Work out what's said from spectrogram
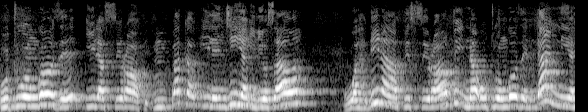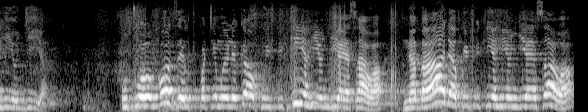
Utuongoze ila sirati mpaka ile njia iliyo sawa wahdina fi sirati na utuongoze ndani ya hiyo njia. Utuongoze utupatie mwelekeo kuifikia hiyo njia ya sawa na baada ya kuifikia hiyo njia ya sawa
